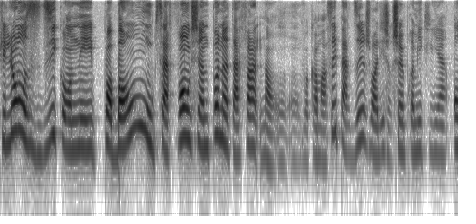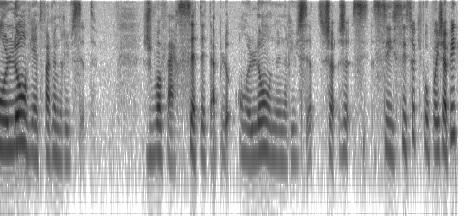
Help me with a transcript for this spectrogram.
Puis là, on se dit qu'on n'est pas bon ou que ça ne fonctionne pas notre affaire. Non, on, va commencer par dire, je vais aller chercher un premier client. On là, on vient de faire une réussite. Je vais faire cette étape-là. On là, on a une réussite. C'est ça qu'il ne faut pas échapper.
